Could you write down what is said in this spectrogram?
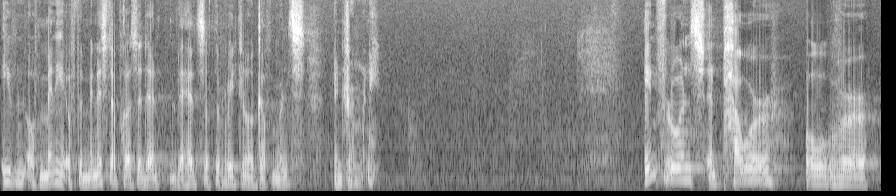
even of many of the minister president and the heads of the regional governments in Germany. Influence and power over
